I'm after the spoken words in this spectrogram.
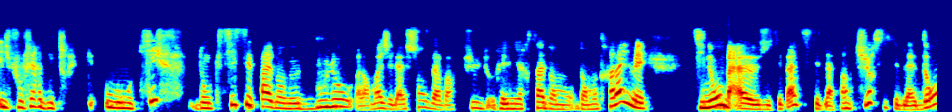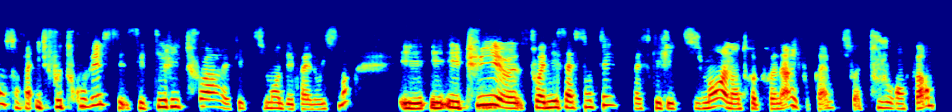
il faut faire des trucs où on kiffe. Donc, si c'est pas dans notre boulot, alors moi j'ai la chance d'avoir pu réunir ça dans mon, dans mon travail, mais sinon, bah, euh, je sais pas si c'est de la peinture, si c'est de la danse. Enfin, il faut trouver ces, ces territoires effectivement d'épanouissement. Et, puis, euh, soigner sa santé, parce qu'effectivement, un entrepreneur, il faut quand même qu'il soit toujours en forme.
